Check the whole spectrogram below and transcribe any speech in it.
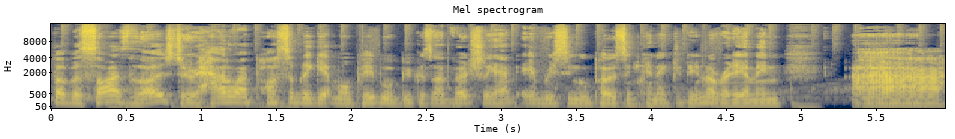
But besides those two, how do I possibly get more people because I virtually have every single person connected in already? I mean, ah... Uh,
